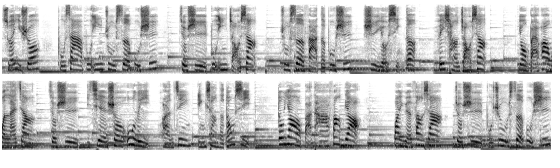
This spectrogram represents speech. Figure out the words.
所以说，菩萨不应住色布施，就是不应着相。住色法的布施是有形的，非常着相。用白话文来讲，就是一切受物理。环境影响的东西，都要把它放掉。万缘放下，就是不住色布施。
